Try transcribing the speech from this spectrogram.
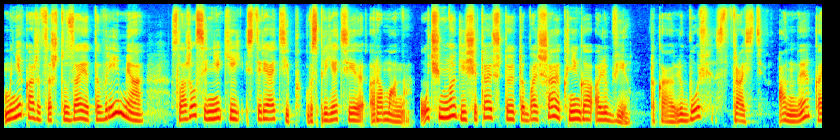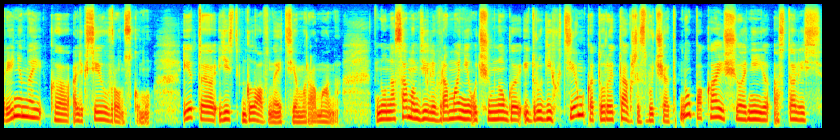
мне кажется, что за это время сложился некий стереотип восприятия романа. Очень многие считают, что это большая книга о любви. Такая любовь, страсть Анны Карениной к Алексею Вронскому. И это есть главная тема романа. Но на самом деле в романе очень много и других тем, которые также звучат. Но пока еще они остались,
